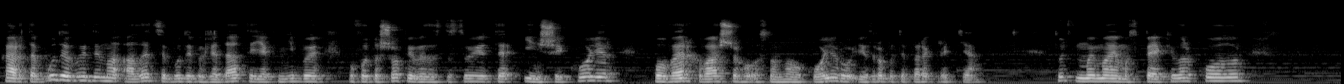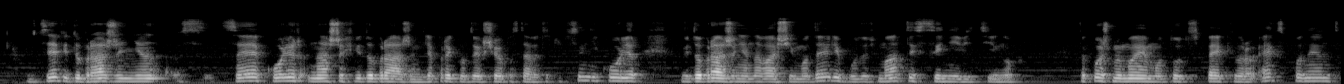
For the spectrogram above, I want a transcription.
Карта буде видима, але це буде виглядати, як ніби у Photoshop ви застосуєте інший колір поверх вашого основного кольору і зробите перекриття. Тут ми маємо Specular Color. Це відображення, це колір наших відображень. Для прикладу, якщо ви поставите тут синій колір, відображення на вашій моделі будуть мати синій відтінок. Також ми маємо тут Specular Exponent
